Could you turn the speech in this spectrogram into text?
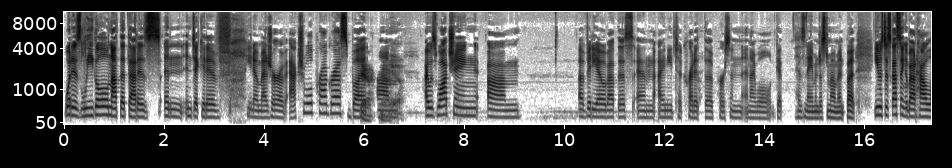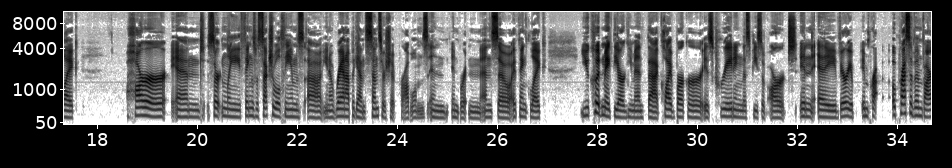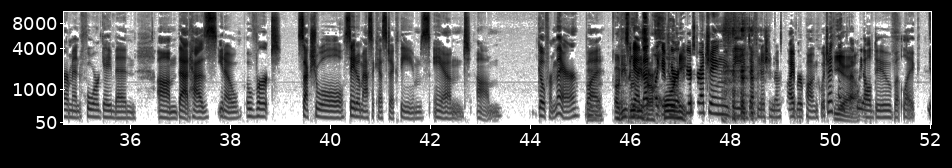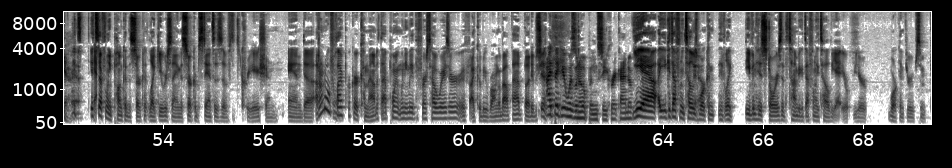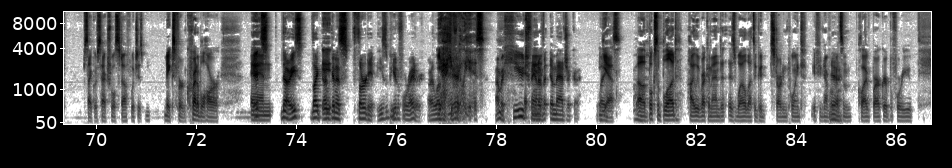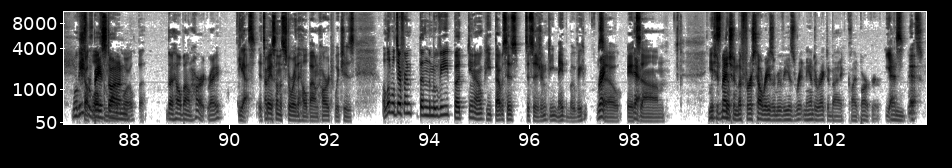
what is legal not that that is an indicative you know measure of actual progress but yeah. um yeah. I was watching um, a video about this, and I need to credit the person, and I will get his name in just a moment. But he was discussing about how like horror and certainly things with sexual themes, uh, you know, ran up against censorship problems in in Britain, and so I think like you could make the argument that Clive Barker is creating this piece of art in a very impre- oppressive environment for gay men um, that has, you know, overt sexual sadomasochistic themes and um, go from there. But Oh, these again, movies that's are like if you're, horny. if you're stretching the definition of cyberpunk, which I think Yeah. that we all do, but like, Yeah, It's it's definitely punk in the circuit, like you were saying, the circumstances of its creation. And uh, I don't know if Clive Barker come out at that point when he made the first Hellraiser. If I could be wrong about that, but it was just I think it was an open secret, kind of. yeah, you could definitely tell he's Yeah. working. Like even his stories at the time, you could definitely tell. Yeah, you're you're working through some psychosexual stuff, which is makes for incredible horror. It's- No, he's like I'm gonna third it. He's a beautiful writer. I love yeah, he really is. I'm a huge fan And- of Imajica. Like, yes. oh, Uh, Books of Blood, highly recommend as well. That's a good starting point if you've never Yeah. read some Clive Barker before you well, these were based on Coil. But the Hellbound Heart, right? yes, it's Okay. based on the story of the Hellbound Heart, which is a little different than the movie, but you know, he that was his decision. He made the movie, Right. So it's um, We should mention the first Hellraiser movie is written and directed by Clive Barker. Yes. and Yeah. it's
